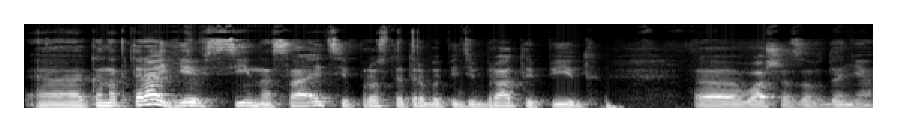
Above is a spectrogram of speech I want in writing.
Е, Коннектора є всі на сайті, просто треба підібрати під е, ваше завдання.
